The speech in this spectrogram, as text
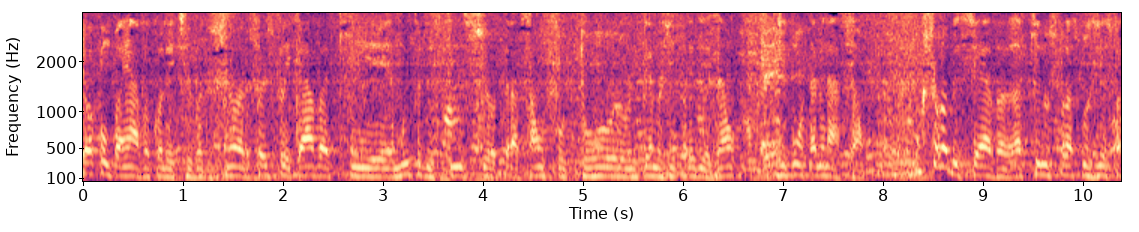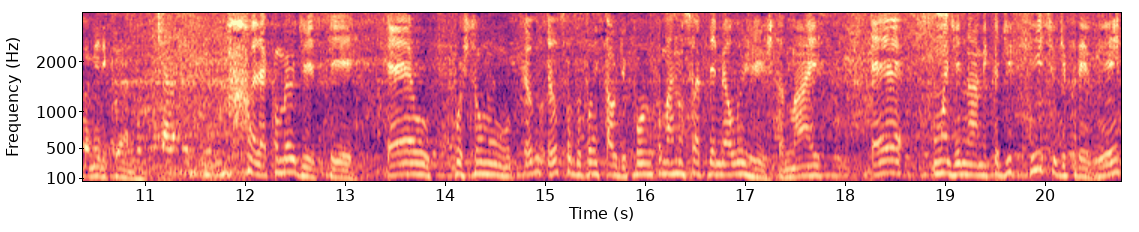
Eu acompanhava a coletiva do senhor, o senhor explicava que é muito difícil traçar um futuro em termos de previsão de contaminação. O que o senhor observa aqui nos próximos dias para a Americana? Olha, como eu disse, é o costumo. Eu, eu sou doutor em saúde pública, mas não sou epidemiologista, mas é uma dinâmica difícil de prever,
